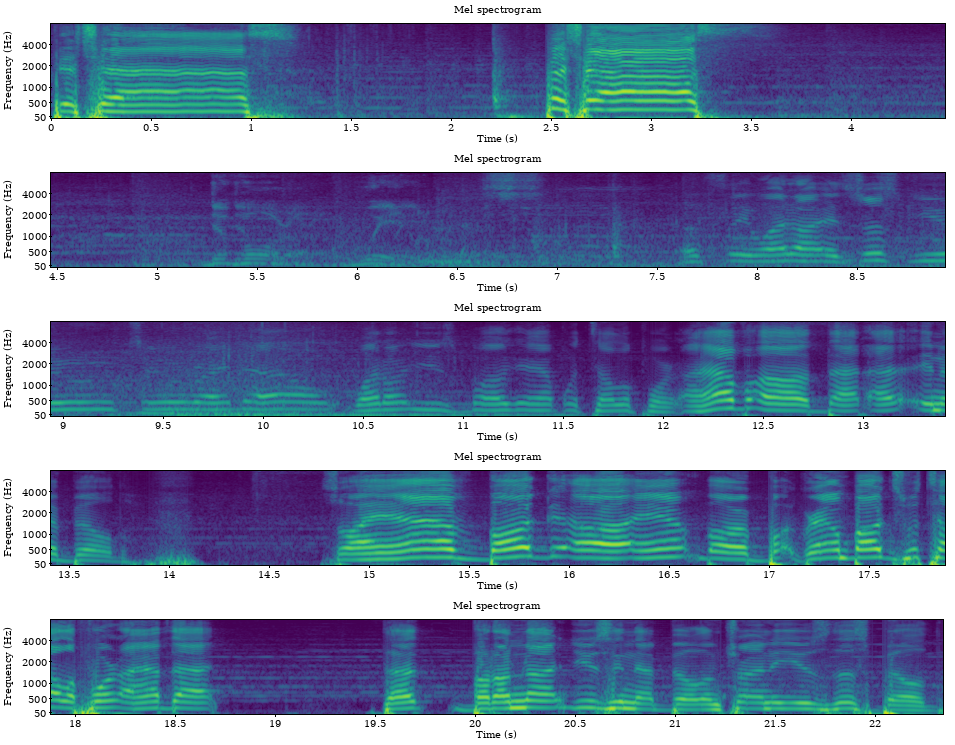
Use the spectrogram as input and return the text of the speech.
Bitch ass! Bitch ass! See, why not? It's just you two right now. Why don't you use bug amp with teleport? I have uh, that uh, in a build. So I have bug uh, amp or bu- ground bugs with teleport. I have that. That, but I'm not using that build. I'm trying to use this build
